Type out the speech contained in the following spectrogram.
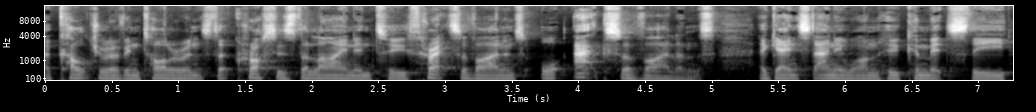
a culture of intolerance that crosses the line into threats of violence or acts of violence against anyone who commits the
